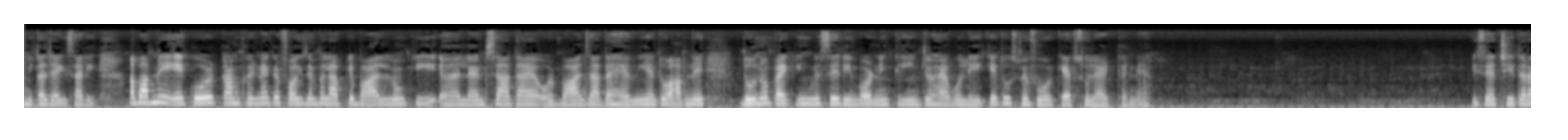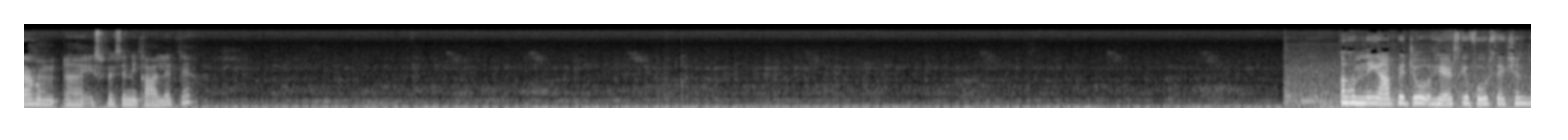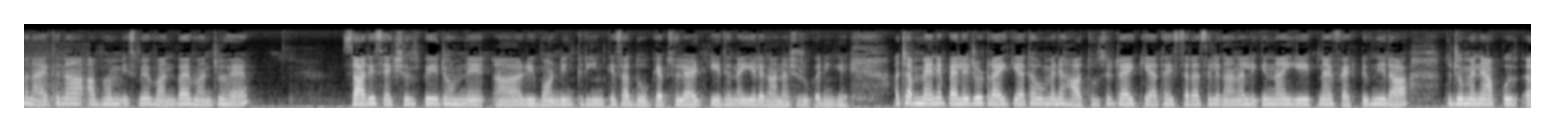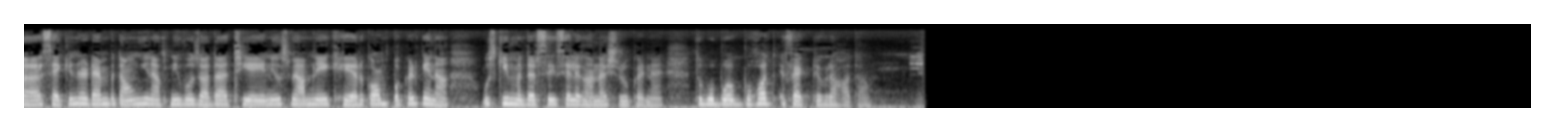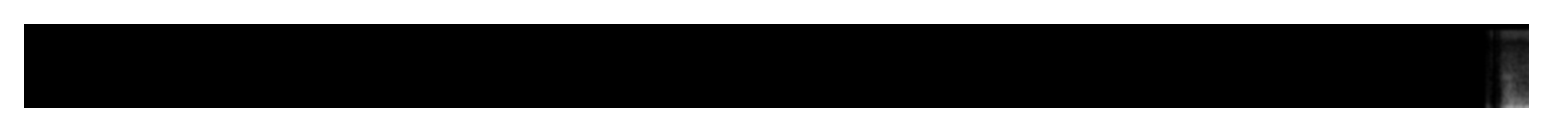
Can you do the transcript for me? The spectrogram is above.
निकल जाएगी सारी। अब आपने एक और काम करना है, अगर फॉर एग्जांपल आपके बालों की लेंथ ज़्यादा है और बाल ज़्यादा हैवी हैं तो आपने दोनों पैकिंग में से रिबॉन्डिंग क्रीम जो है वो लेके तो उसमें फोर कैप्सूल ऐड करने हैं। इसे अच्छी तरह हम इसमें से निकाल लेते हैं अब हमने यहाँ पे जो हेयर्स के फोर सेक्शन बनाए थे ना, अब हम इसमें वन बाय वन जो है, सारे सेक्शंस पे जो हमने रिबॉन्डिंग क्रीम के साथ दो कैप्सूल ऐड किए थे ना, ये लगाना शुरू करेंगे। अच्छा मैंने पहले जो ट्राई किया था वो मैंने हाथों से ट्राई किया था इस तरह से लगाना, लेकिन ना ये इतना इफ़ेक्टिव नहीं रहा। तो जो मैंने आपको सेकेंड अटैम्प बताऊँगी ना अपनी, वो ज़्यादा अच्छी है, यानी उसमें आपने एक हेयर कॉम पकड़ के ना, उसकी मदद से इसे लगाना शुरू करना है। तो वो बहुत इफ़ेक्टिव रहा था।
